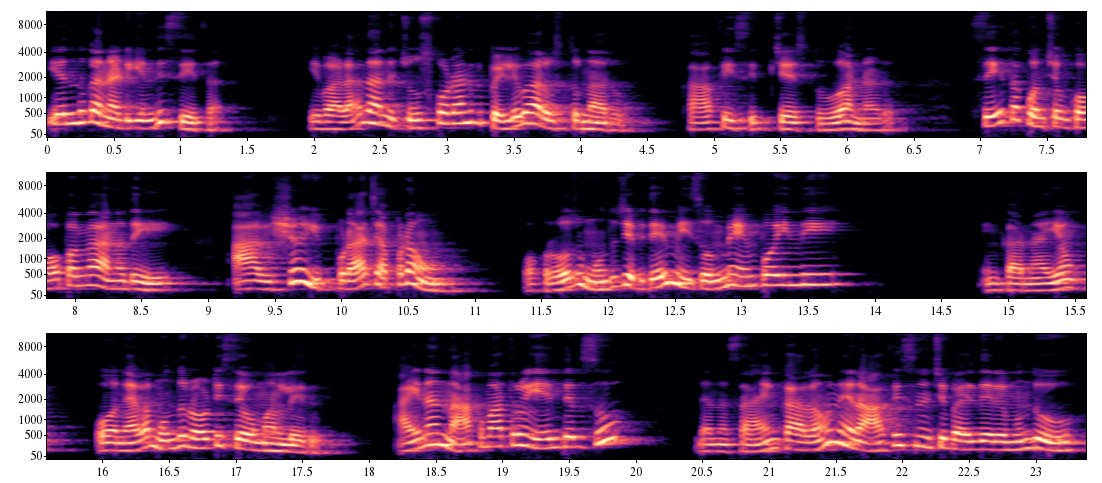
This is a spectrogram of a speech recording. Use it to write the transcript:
ఎందుకని అడిగింది సీత? ఇవాళ దాన్ని చూసుకోవడానికి పెళ్ళివారు వస్తున్నారు. కాఫీ సిప్ చేస్తూ అన్నాడు. సీత కొంచెం కోపంగా అన్నది ఆ విషయం ఇప్పుడా చెప్పడం? ఒకరోజు ముందు చెబితే మీ సొమ్ము ఏం పోయింది? ఇంకా నయం. ఓ నెల ముందు నోటీస్ ఇవ్వమనలేదు. అయినా నాకు మాత్రం ఏం తెలుసు? నిన్న సాయంకాలం నేను ఆఫీస్ నుంచి బయలుదేరే ముందు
